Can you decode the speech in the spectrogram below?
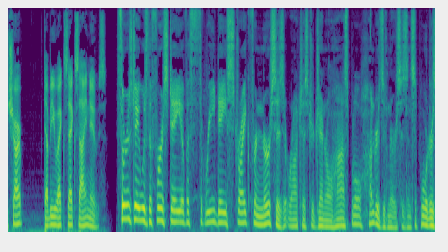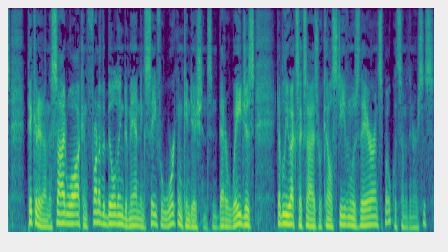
Sharp, WXXI News. Thursday was the first day of a three day strike for nurses at Rochester General Hospital. Hundreds of nurses and supporters picketed on the sidewalk in front of the building demanding safer working conditions and better wages. WXXI's Raquel Stephen was there and spoke with some of the nurses.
